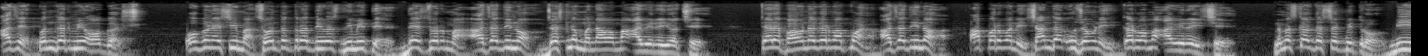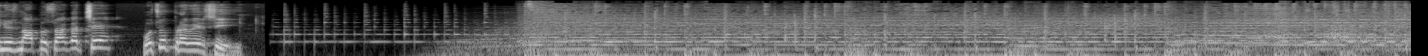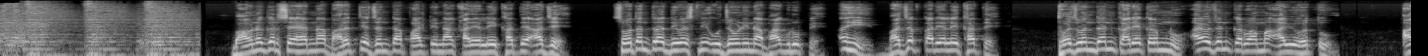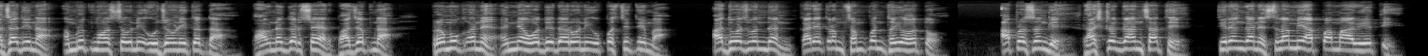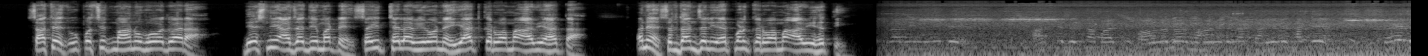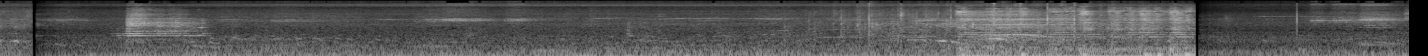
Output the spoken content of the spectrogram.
આજે પંદરમી ઓગસ્ટ ઓગણએંસીમાં સ્વતંત્ર દિવસ નિમિત્તે દેશભરમાં આઝાદીનો જશ્ન મનાવવામાં આવી રહ્યો છે. ત્યારે ભાવનગરમાં પણ આઝાદીના આ પર્વની શાનદાર ઉજવણી કરવામાં આવી રહી છે. નમસ્કાર દર્શક મિત્રો, બી ન્યૂઝમાં આપનું સ્વાગત છે. હું છું પ્રવીણસિંહ. ભાવનગર શહેરના ભારતીય જનતા પાર્ટીના કાર્યાલય ખાતે આજે સ્વતંત્ર દિવસની ઉજવણીના ભાગરૂપે અહીં ભાજપ કાર્યાલય ખાતે ધ્વજવંદન કાર્યક્રમનું આયોજન કરવામાં આવ્યું હતું. આઝાદીના અમૃત મહોત્સવની ઉજવણી કરતા ભાવનગર શહેર ભાજપના પ્રમુખ અને અન્ય હોદ્દેદારોની ઉપસ્થિતિમાં આ ધ્વજવંદન કાર્યક્રમ સંપન્ન થયો હતો. આ પ્રસંગે રાષ્ટ્રગાન સાથે તિરંગાને સલામી આપવામાં આવી હતી. સાથે જ ઉપસ્થિત મહાનુભાવો દ્વારા દેશની આઝાદી માટે શહીદ થયેલા વીરોને યાદ કરવામાં આવ્યા હતા અને શ્રદ્ધાંજલિ અર્પણ કરવામાં આવી હતી.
